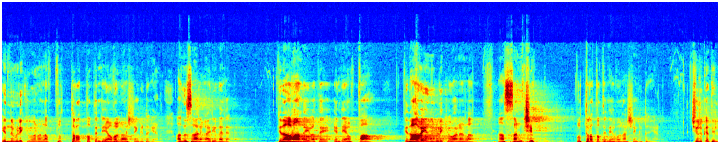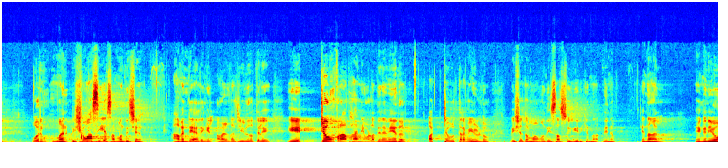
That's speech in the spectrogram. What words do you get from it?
എന്ന് വിളിക്കുവാനുള്ള പുത്രത്വത്തിന്റെ അവകാശം കിട്ടുകയാണ്. അത് നിസ്സാര കാര്യമല്ല. പിതാവാൻ ദൈവത്തെ എന്റെ അപ്പ പിതാവെ എന്ന് വിളിക്കുവാനുള്ള ആ സൺഷിപ്പ് പുത്രത്വത്തിന്റെ അവകാശം കിട്ടുകയാണ്. ചുരുക്കത്തിൽ ഒരു മൻ വിശ്വാസിയെ സംബന്ധിച്ച് അവന്റെ അല്ലെങ്കിൽ അവളുടെ ജീവിതത്തിലെ ഏറ്റവും പ്രാധാന്യമുള്ള ദിനം ഏത്? ഒറ്റ ഉത്തരമേ ഉള്ളൂ. വിശുദ്ധ മാമദീസ സ്വീകരിക്കുന്ന ദിനം. എന്നാൽ എങ്ങനെയോ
